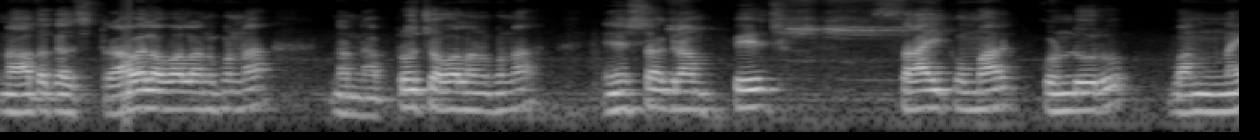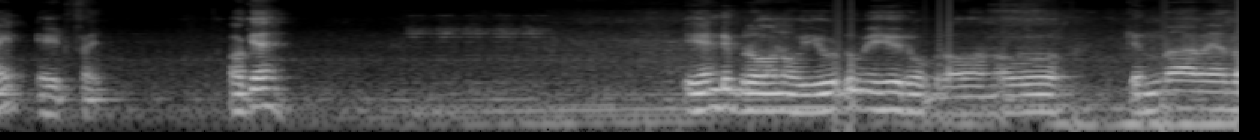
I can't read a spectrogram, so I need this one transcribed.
నాతో కలిసి ట్రావెల్ అవ్వాలనుకున్నా నన్ను అప్రోచ్ అవ్వాలనుకున్నా Instagram page Sai Kumar Konduru one nine eight five okay ఏంటి బ్రో నువ్వు యూట్యూబ్ హీరో బ్రో నువ్వు కింద మీద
